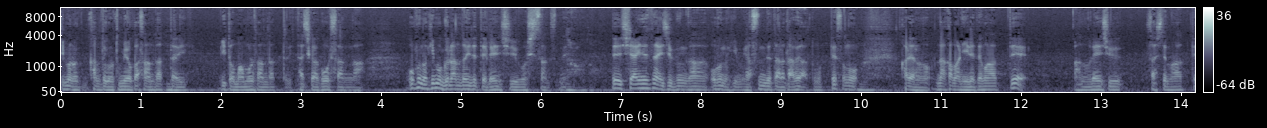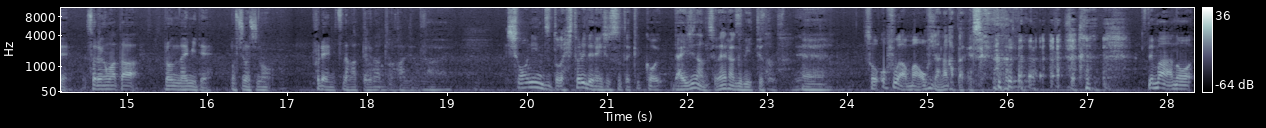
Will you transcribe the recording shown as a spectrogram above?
今の監督の富岡さんだったり、伊藤守さんだったり立川剛さんがオフの日もグラウンドに出て練習をしてたんですね。で試合に出てない自分がオフの日も休んでたらダメだと思ってその彼らの仲間に入れてもらってあの練習させてもらってそれがまたいろんな意味で後々のプレーにつながってるなと感じます、はい、少人数とか一人で練習するって結構大事なんですよねラグビーっていうのはそう、ね。えー、そうオフはまあオフじゃなかったわけです。でまああの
